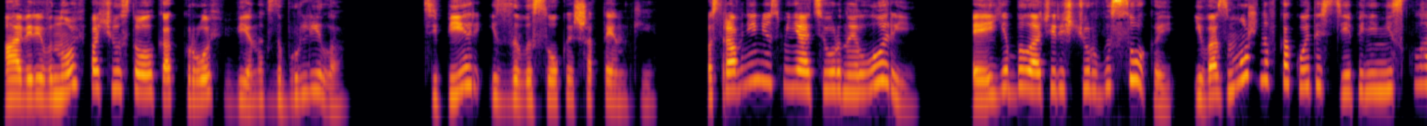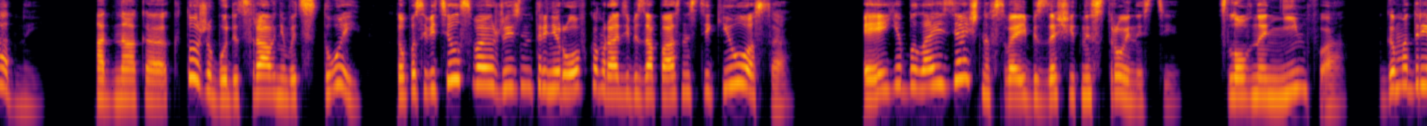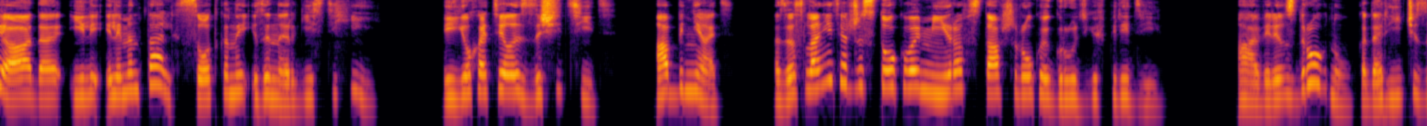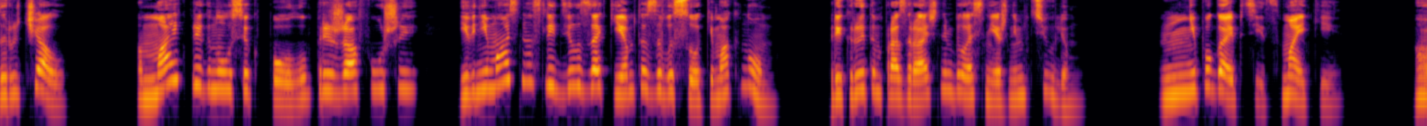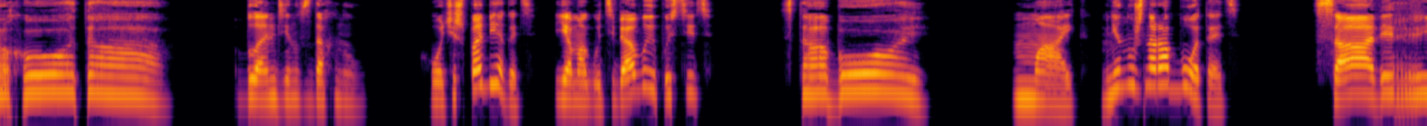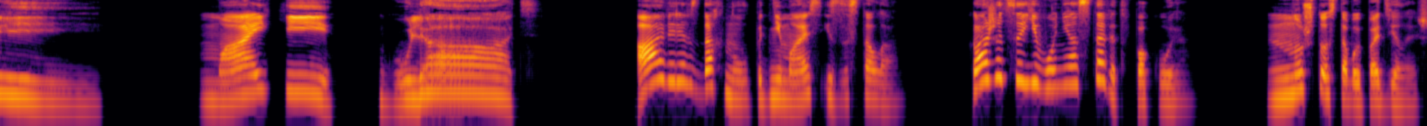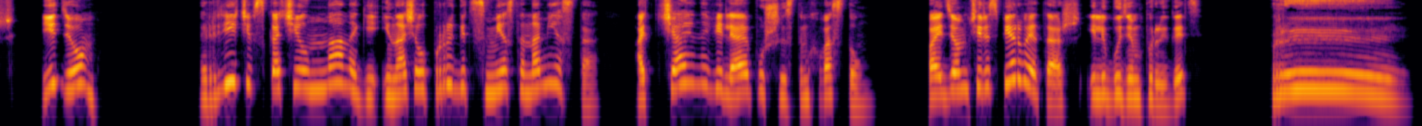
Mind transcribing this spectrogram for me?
Авери вновь почувствовал, как кровь в венах забурлила. Теперь из-за высокой шатенки. По сравнению с миниатюрной Лори, Эйя была чересчур высокой и, возможно, в какой-то степени нескладной. Однако, кто же будет сравнивать с той, кто посвятил свою жизнь тренировкам ради безопасности Киоса? Эйя была изящна в своей беззащитной стройности, словно нимфа, гамадриада или элементаль, сотканный из энергии стихий. Ее хотелось защитить, обнять, заслонить от жестокого мира, встав широкой грудью впереди. Авери вздрогнул, когда Ричи зарычал. Майк пригнулся к полу, прижав уши, и внимательно следил за кем-то за высоким окном, прикрытым прозрачным белоснежным тюлем. «Не пугай птиц, Майки!» «Охота!» Блондин вздохнул. «Хочешь побегать? Я могу тебя выпустить». «С тобой!» «Майк, мне нужно работать!» «Савери!» «Майки! Гулять!» Авери вздохнул, поднимаясь из-за стола. Кажется, его не оставят в покое. Ну что с тобой поделаешь? Идем. Ричи вскочил на ноги и начал прыгать с места на место, отчаянно виляя пушистым хвостом. Пойдем через первый этаж или будем прыгать? Пры!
